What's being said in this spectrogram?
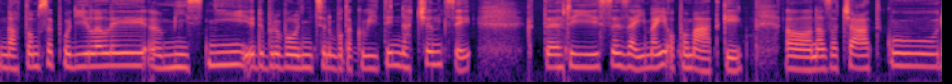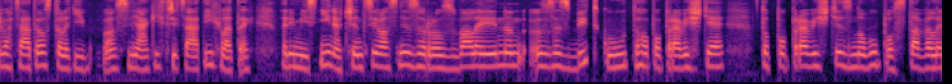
na tom se podíleli eh, místní dobrovolníci nebo takový ty nadšenci, kteří se zajímají o památky. Eh, na začátku 20. století, vlastně nějakých 30. letech, tady místní nadšenci vlastně z rozvalin, ze zbytků toho popraviště, to popraviště znovu postavili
